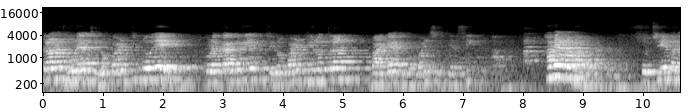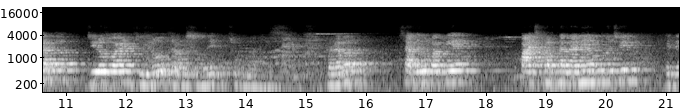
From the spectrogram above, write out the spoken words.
3 ગુણ્યા 0.01 ગુણાકાર કરીએ તો 0.03 ભાગ્યા 0.87 આવે. હવે આનો ભાગાકાર કરીએ. તો j બરાબર 0.0344 બરાબર? સાદુરૂપ આપીએ 5 કરતા નાની અંકનો છે, એટલે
